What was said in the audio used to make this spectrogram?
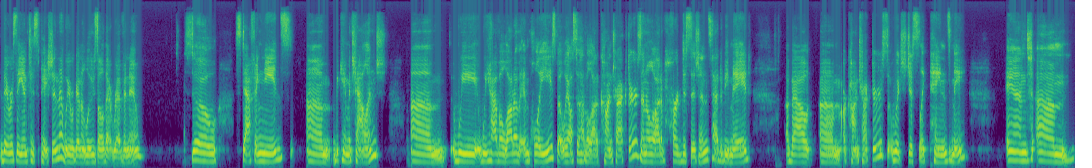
there was the anticipation that we were going to lose all that revenue. So staffing needs um, became a challenge um, we we have a lot of employees but we also have a lot of contractors and a lot of hard decisions had to be made about um, our contractors which just like pains me. And um,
